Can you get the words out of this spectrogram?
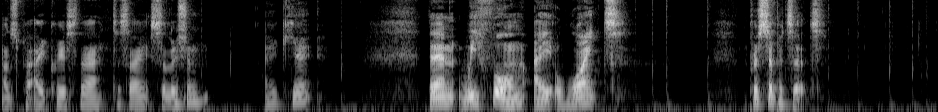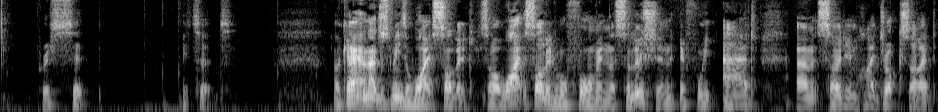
I'll just put aqueous there to say solution, AQ, then we form a white precipitate. Precipitate. Okay, and that just means a white solid. So a white solid will form in the solution if we add um, sodium hydroxide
